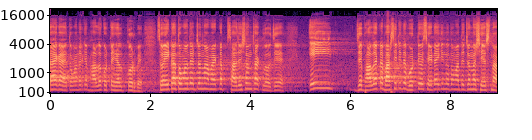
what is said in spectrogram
জায়গায় তোমাদেরকে ভালো করতে হেল্প করবে। সো এটা তোমাদের জন্য আমার একটা সাজেশন থাকল যে, এই যে ভালো একটা ভার্সিটিতে ভর্তি হয়েছে, এটাই কিন্তু তোমাদের জন্য শেষ না।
